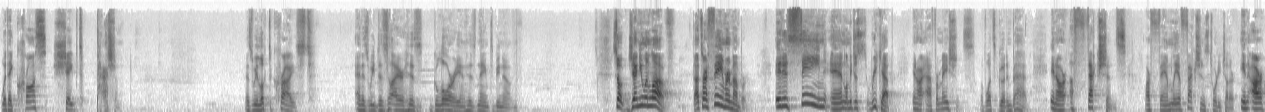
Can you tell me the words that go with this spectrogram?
with a cross shaped passion. As we look to Christ and as we desire his glory and his name to be known. So, genuine love, that's our theme, remember. It is seen in, let me just recap, in our affirmations of what's good and bad, in our affections, our family affections toward each other, in our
